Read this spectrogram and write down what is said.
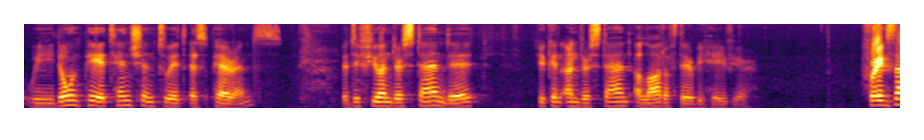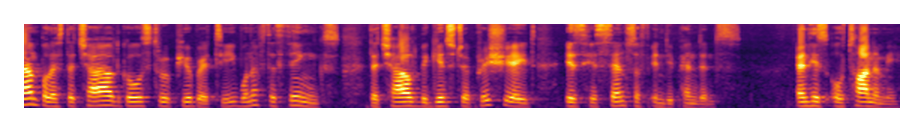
We don't pay attention to it as parents, but if you understand it, you can understand a lot of their behavior. For example, as the child goes through puberty, one of the things the child begins to appreciate is his sense of independence and his autonomy.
